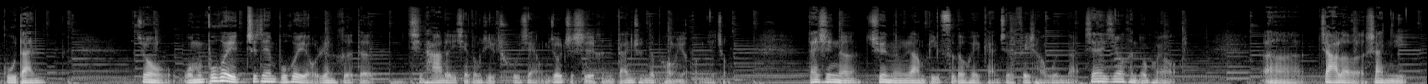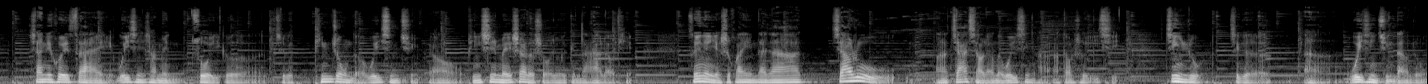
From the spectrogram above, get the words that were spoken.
孤单。就我们不会之间不会有任何的其他的一些东西出现，我们就只是很单纯的朋友那种，但是呢，却能让彼此都会感觉非常温暖。现在已经有很多朋友，呃，加了善妮，善妮会在微信上面做一个这个听众的微信群，然后平时没事儿的时候就会跟大家聊天，所以呢，也是欢迎大家加入啊，加小梁的微信啊，到时候一起进入这个呃微信群当中，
